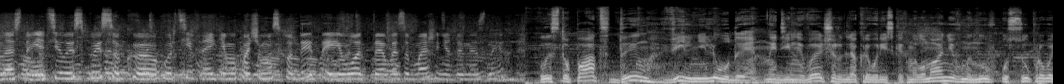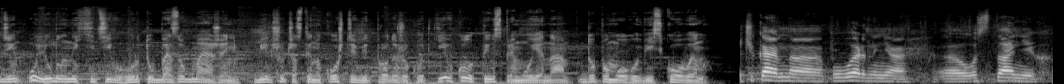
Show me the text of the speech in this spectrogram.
У нас там є цілий список е, гуртів, на які ми хочемо сходити. І от е, без обмежень один із них. Листопад, дим, вільні люди. Недільний вечір для криворізьких меломанів минув у супроводі улюблених хітів гурту без обмежень. Більшу частину коштів від продажу квитків колектив спрямує на допомогу військовим. Чекаємо на повернення останніх,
